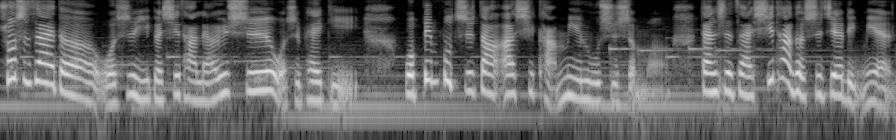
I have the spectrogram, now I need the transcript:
说实在的，我是一个西塔疗愈师，我是 Peggy。我并不知道阿西卡秘录是什么，但是在西塔的世界里面，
